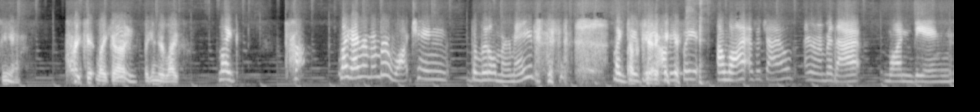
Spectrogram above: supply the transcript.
seeing? Like it like uh Hmm. like in your life. like pro- like I remember watching The Little Mermaid, like Disney, Okay. obviously, a lot as a child. I remember that one being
